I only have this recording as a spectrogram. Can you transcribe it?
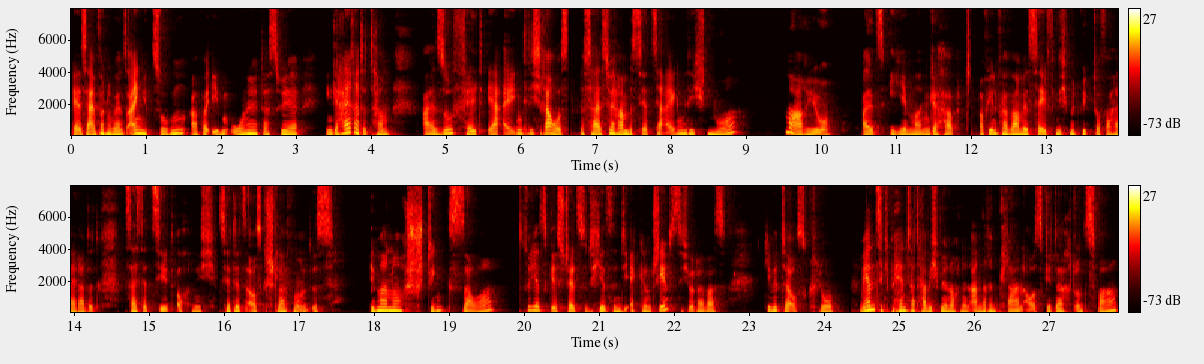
Er ist ja einfach nur bei uns eingezogen, aber eben ohne, dass wir ihn geheiratet haben. Also fällt er eigentlich raus. Das heißt, wir haben bis jetzt ja eigentlich nur Mario als Ehemann gehabt. Auf jeden Fall waren wir safe nicht mit Viktor verheiratet. Das heißt, er zählt auch nicht. Sie hat jetzt ausgeschlafen und ist immer noch stinksauer. Du jetzt gehst, stellst du dich jetzt in die Ecke und schämst dich oder was? Geh bitte aufs Klo. Während sie gepennt hat, habe ich mir noch einen anderen Plan ausgedacht. Und zwar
